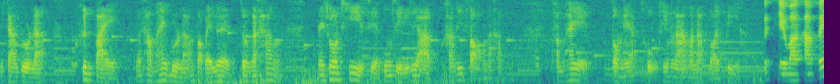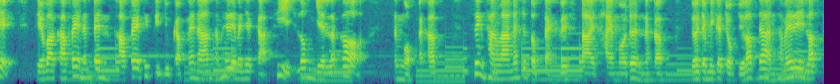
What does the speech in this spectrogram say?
มีการบูรณะขึ้นไป แล้วทำให้บูรณะต่อไปเรื่อยจนกระทั่งในช่วงที่เสียกรุงศรีอยุธยาครั้งที่สองนะครับทำให้ตรงนี้ถูกทิ้งร้างมานับร้อยปีครับเทวาคาเฟ่เทวาคาเฟ่นั้นเป็นคาเฟ่ที่ติดอยู่กับแม่น้ำทำให้ได้บรรยากาศที่ร่มเย็นแล้วก็สงบนะครับ ซึ่งทางร้านนั้นจะตกแต่งด้วยสไตล์ไทยโมเดิร์นนะครับ โดยจะมีกระจกอยู่รอบด้านทำให้ได้รับแส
